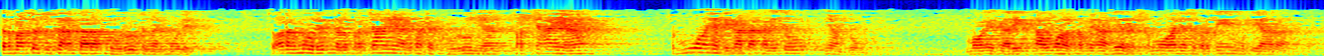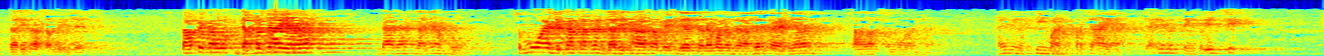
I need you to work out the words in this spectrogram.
Termasuk juga antara guru dengan murid. Seorang murid kalau percaya kepada gurunya, percaya semua yang dikatakan itu nyambung. Mulai dari awal sampai akhir semuanya seperti mutiara dari A sampai Z. Tapi kalau tidak percaya, tidak nyambung. Semua yang dikatakan dari A sampai Z dari awal sampai akhir kayaknya salah semuanya. Nah, ini iman, percaya. Ya, ini penting, prinsip.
